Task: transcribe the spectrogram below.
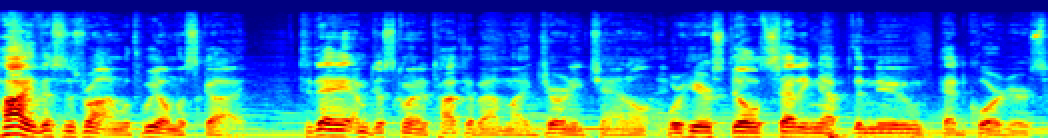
Hi, this is Ron with Wheel in the Sky. Today I'm just going to talk about my Journey channel. We're here still setting up the new headquarters.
